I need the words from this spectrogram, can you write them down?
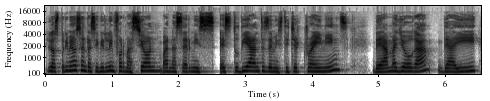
Los primeros en recibir la información van a ser mis estudiantes de mis teacher trainings de Ama Yoga. De ahí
